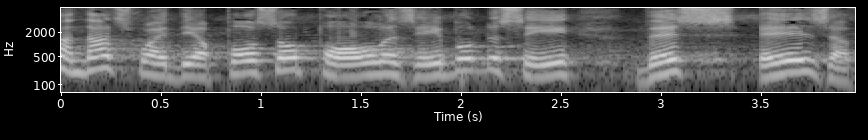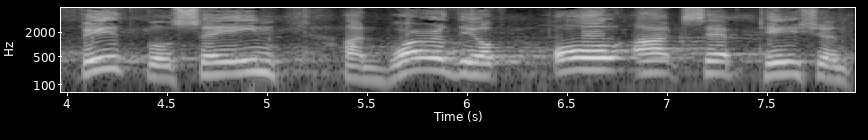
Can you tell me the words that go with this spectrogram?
And that's why the Apostle Paul is able to say, This is a faithful saying and worthy of all acceptation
